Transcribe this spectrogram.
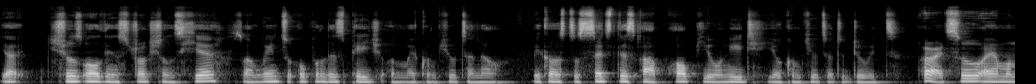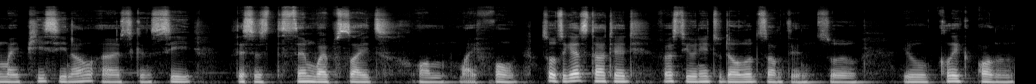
yeah, shows all the instructions here. So I'm going to open this page on my computer now because to set this app up, you will need your computer to do it. Alright, so I am on my PC now. Uh, as you can see, this is the same website on my phone. So to get started, first you need to download something. So you click on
